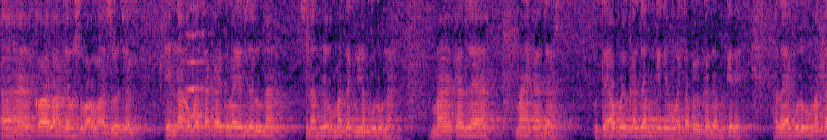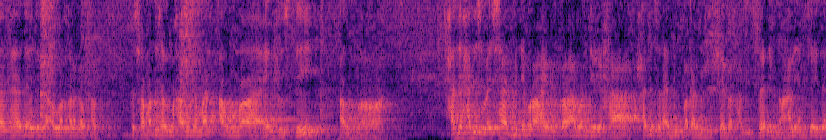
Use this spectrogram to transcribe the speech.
qala ada Rasulullah azza wajal inna ummataka itu la yazaluna senantiasa umatku yaquluna ma kaza ma kaza. Utai apa kaza mungkin yang apa kaza mungkin ada yaqulu ummatak hada utai Allah khalaqal khalq. Terus sama tu satu zaman Allah in Gusti Allah. Hadis hadis wa Ishaq bin Ibrahim qala Abu Jariha hadis Abu Bakar bin Syaibah Abu Zaid ibn Ali an Zaidah.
